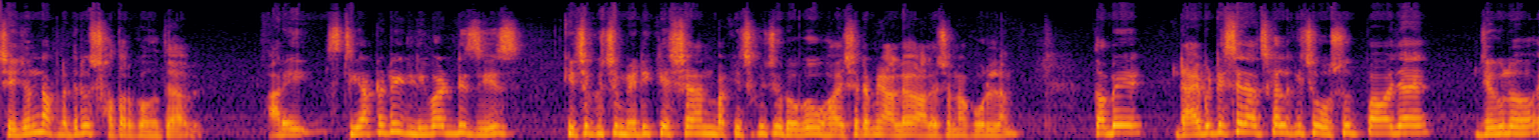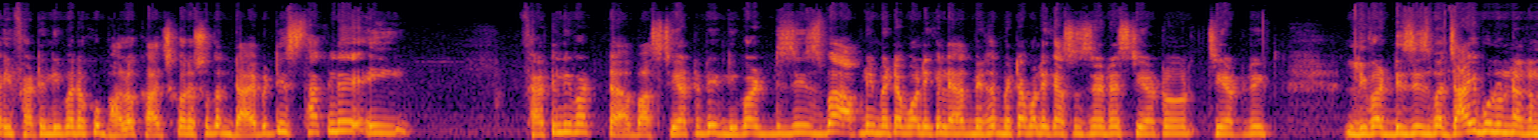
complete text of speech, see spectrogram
সেই জন্য আপনাদেরও সতর্ক হতে হবে। আর এই স্টিয়াটোটিক লিভার ডিজিজ কিছু কিছু মেডিকেশান বা কিছু কিছু রোগও হয়, সেটা আমি আলো আলোচনা করলাম। তবে ডায়াবেটিসের আজকাল কিছু ওষুধ পাওয়া যায়, যেগুলো এই ফ্যাটি লিভারে খুব ভালো কাজ করে। সুতরাং ডায়াবেটিস থাকলে এই ফ্যাটি লিভারটা বা স্টিয়াটোটিক লিভার ডিজিজ বা আপনি metabolically metabolic associated steato steatotic liver disease বা যাই বলুন না কেন,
